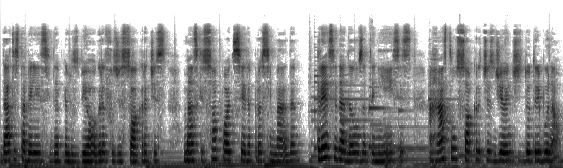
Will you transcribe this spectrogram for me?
data estabelecida pelos biógrafos de Sócrates, mas que só pode ser aproximada, três cidadãos atenienses arrastam Sócrates diante do tribunal.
